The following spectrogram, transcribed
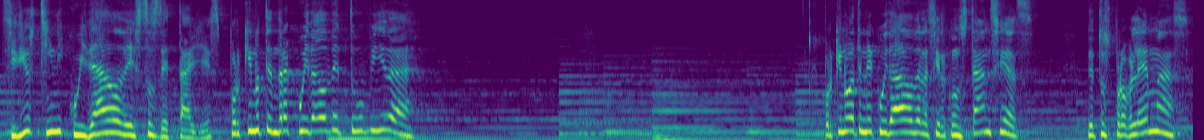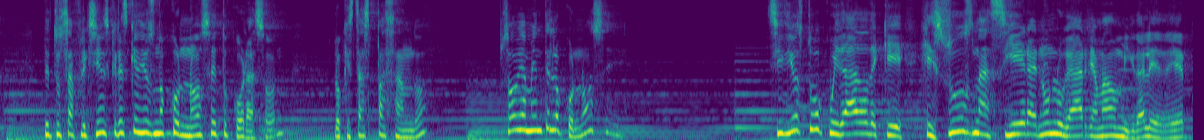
Si Dios tiene cuidado de estos detalles, ¿por qué no tendrá cuidado de tu vida? ¿Por qué no va a tener cuidado de las circunstancias, de tus problemas, de tus aflicciones? ¿Crees que Dios no conoce tu corazón, lo que estás pasando? Pues obviamente lo conoce. Si Dios tuvo cuidado de que Jesús naciera en un lugar llamado Migdal Eder,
